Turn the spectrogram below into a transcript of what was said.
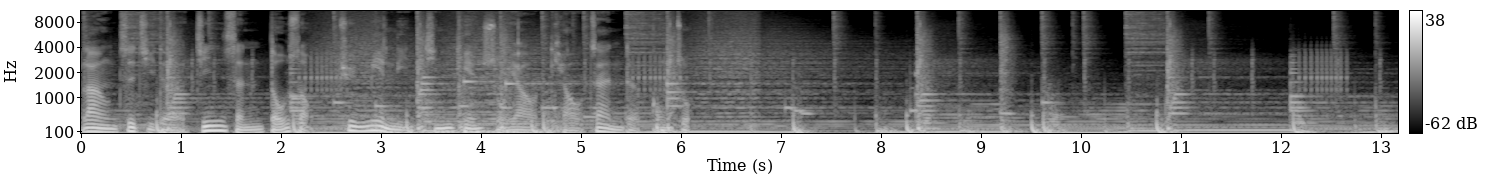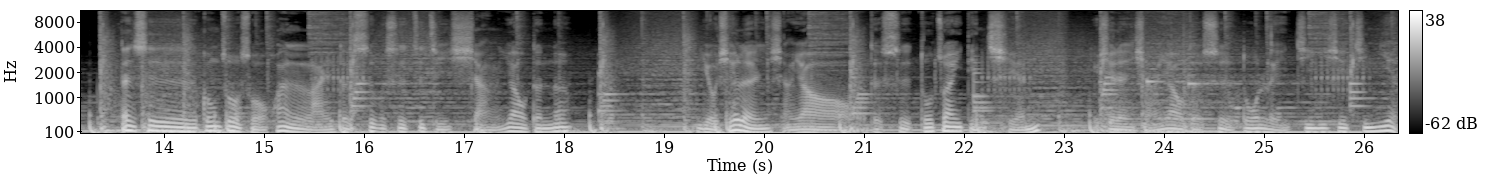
让自己的精神抖擞，去面临今天所要挑战的工作。但是工作所换来的是不是自己想要的呢？有些人想要的是多赚一点钱，有些人想要的是多累积一些经验。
